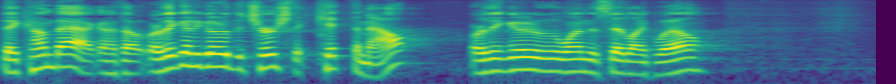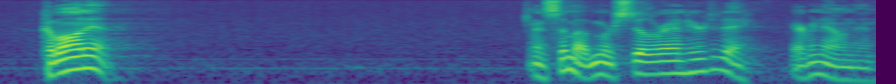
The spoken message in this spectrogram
they come back, and I thought, are they going to go to the church that kicked them out? Or are they going to go to the one that said, like, well, Come on in. And some of them are still around here today, every now and then.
